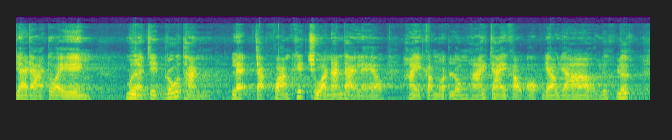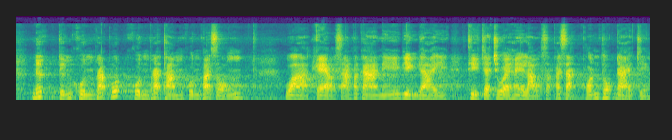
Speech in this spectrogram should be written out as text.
อย่าด่าตัวเอง เมื่อจิตรู้ทัน และจับความคิดชั่วนั้นได้แล้ว ให้กำหนดลมหายใจเข้าออกยาวๆ ลึกๆ นึกถึงคุณพระพุทธ คุณพระธรรมคุณพระสงฆ์ว่าแก้วสามประการนี้ยิ่งใหญ่ที่จะช่วยให้เราสรรพสัตว์พ้นทุกข์ได้จริง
